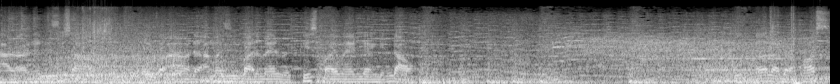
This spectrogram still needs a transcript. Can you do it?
Spiderman bị già rồi nên đứng phía sau thì có The Amazing Spider-Man và Kiss Spider-Man đang dẫn đầu. Đó là The Host.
